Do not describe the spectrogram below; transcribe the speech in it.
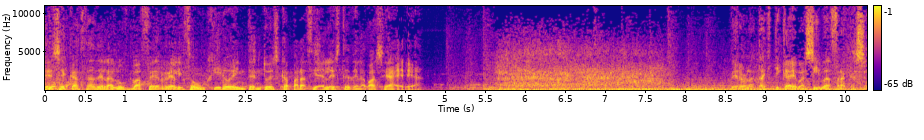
Ese caza de la Luftwaffe realizó un giro e intentó escapar hacia el este de la base aérea. Pero la táctica evasiva fracasa.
